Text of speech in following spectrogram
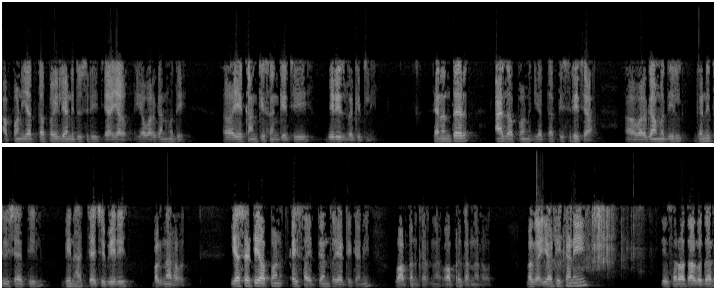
आपण इयत्ता पहिली आणि दुसरीच्या या या वर्गांमध्ये एक अंकी संख्येची बेरीज बघितली. त्यानंतर आज आपण इयत्ता तिसरीच्या वर्गामधील गणित विषयातील बिनहत्याची बेरीज बघणार आहोत. यासाठी आपण काही साहित्यांचा या ठिकाणी वापर करणार वापर करणार आहोत. बघा या ठिकाणी हे सर्वात अगोदर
